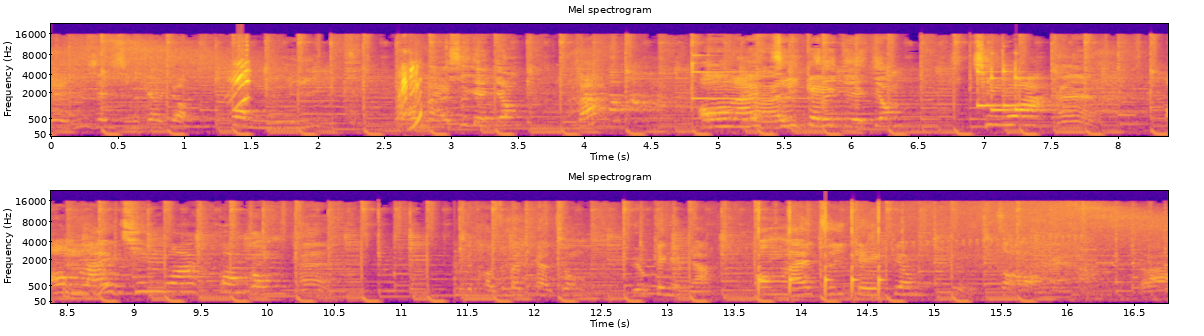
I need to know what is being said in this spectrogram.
也以前先叫做凤梨，往来水家宫，啥？往来水水鸡中，青蛙，嗯，往来青蛙公公。公，嘿。你头先要听种有经的名，往来水鸡中，做红的啦，是吧？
